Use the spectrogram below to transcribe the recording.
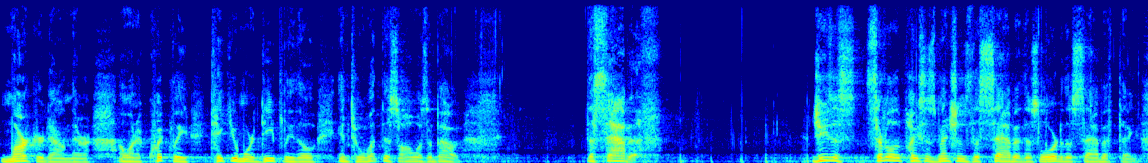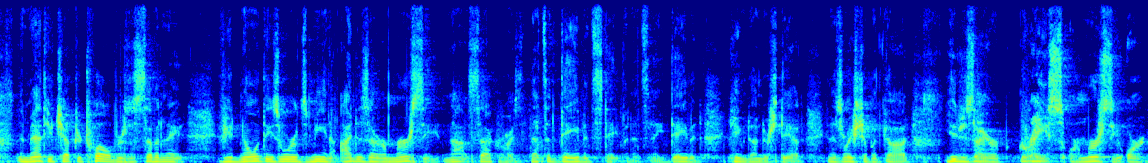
marker down there, I want to quickly take you more deeply, though, into what this all was about. The Sabbath. Jesus, several other places, mentions the Sabbath, this Lord of the Sabbath thing. In Matthew chapter 12, verses 7 and 8. If you know what these words mean, I desire mercy, not sacrifice. That's a David statement. It's a David came to understand in his relationship with God. You desire grace or mercy or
